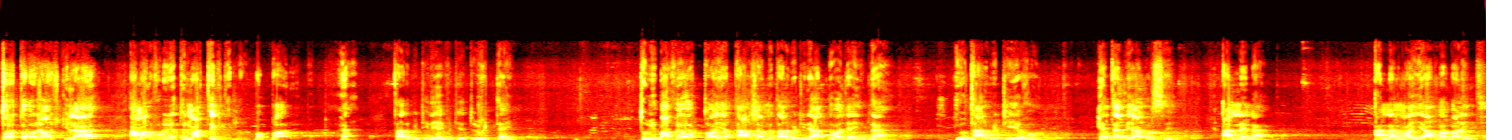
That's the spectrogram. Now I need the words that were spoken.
তোর তো বড় সাহস কিলা হ্যাঁ? আমার ফুরিলে তুই মারতে কিতার লাগি? বাবা, হ্যাঁ? তার বেটি রে বেটি তুই ফিরতাই তুমি বাপেও তো আইয়া তার সামনে তার বেটির হাত দেওয়া যাই না। কিন্তু তার বেটি এখন হেতে বিয়া করছে। আনলে না। আন্নার মাইয়া আপনার বাড়িতে।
